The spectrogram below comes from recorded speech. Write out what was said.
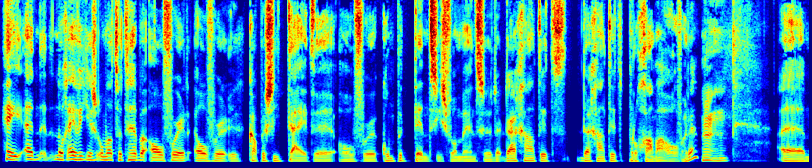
Hey, en nog eventjes, omdat we het hebben over, over capaciteiten, over competenties van mensen. Daar, daar, gaat, dit, daar gaat dit programma over. Hè? Mhm. Ehm,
